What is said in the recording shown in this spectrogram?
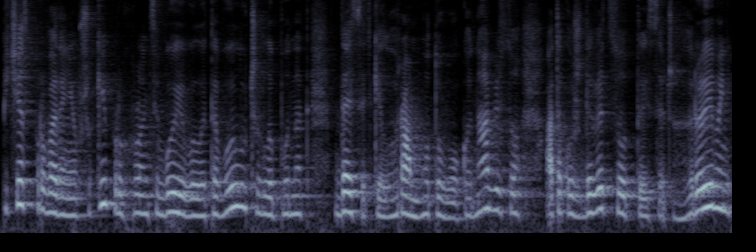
Під час проведення обшуків правоохоронці виявили та вилучили понад 10 кг готового канабісу, а також 900 тисяч гривень,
